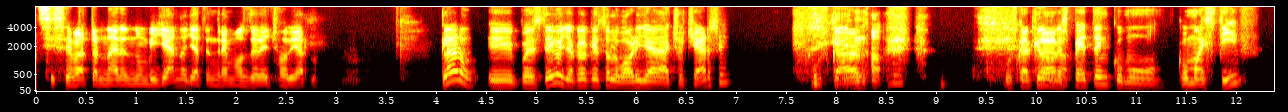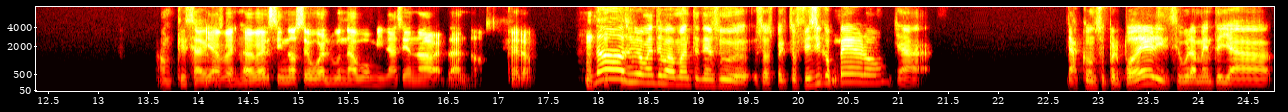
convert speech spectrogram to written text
si se va a tornar en un villano ya tendremos derecho a odiarlo. Claro, y pues te digo, yo creo que esto lo va a orillar a chochearse, Buscar, buscar que lo respeten como, como a Steve. Aunque sabemos. A ver, si no se vuelve una abominación, la verdad, no. Pero. No, seguramente va a mantener su, aspecto físico, pero ya. Ya con superpoder y seguramente ya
